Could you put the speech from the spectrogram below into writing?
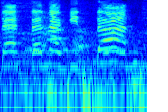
está, están aquí.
